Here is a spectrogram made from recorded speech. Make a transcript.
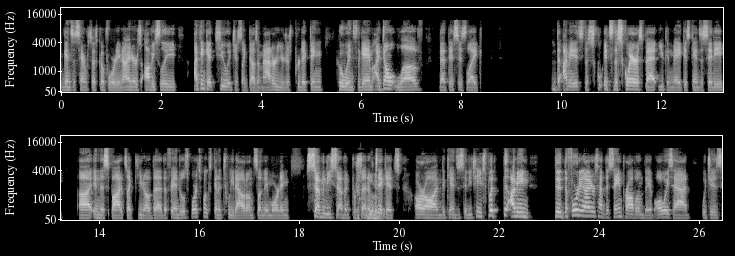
against the San Francisco 49ers. Obviously, I think at two, it just like doesn't matter. You're just predicting who wins the game. I don't love that this is like the, I mean, it's the squ- it's the squarest bet you can make is Kansas City uh, in this spot. It's like you know the the FanDuel Sportsbook's going to tweet out on Sunday morning, seventy seven percent of tickets are on the Kansas City Chiefs. But th- I mean, the the 49ers have the same problem they have always had, which is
